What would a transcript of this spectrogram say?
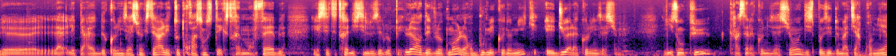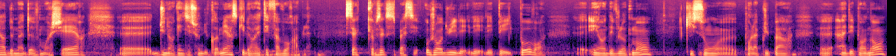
les périodes de colonisation, etc., les taux de croissance étaient extrêmement faibles et c'était très difficile de se développer. Leur développement, leur boom économique est dû à la colonisation. Ils ont pu, grâce à la colonisation, disposer de matières premières, de main-d'œuvre moins chère, euh, d'une organisation du commerce qui leur était favorable. C'est comme ça que ça s'est passé. Aujourd'hui, les, pays pauvres euh, et en développement, qui sont euh, pour la plupart indépendants,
